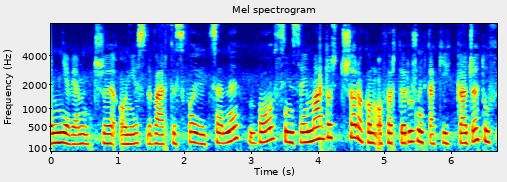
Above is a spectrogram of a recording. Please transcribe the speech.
ym, nie wiem, czy on jest warty swojej ceny, bo Sinsei ma dość szeroką ofertę różnych takich gadżetów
